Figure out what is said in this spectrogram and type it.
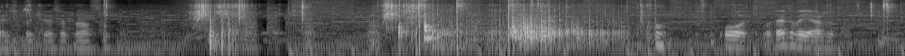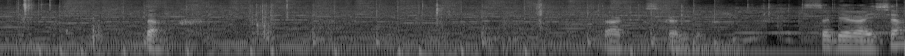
Кое-что я забрался. Вот, вот этого я ожидал. Так. Так, Скальбур. Собирайся.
